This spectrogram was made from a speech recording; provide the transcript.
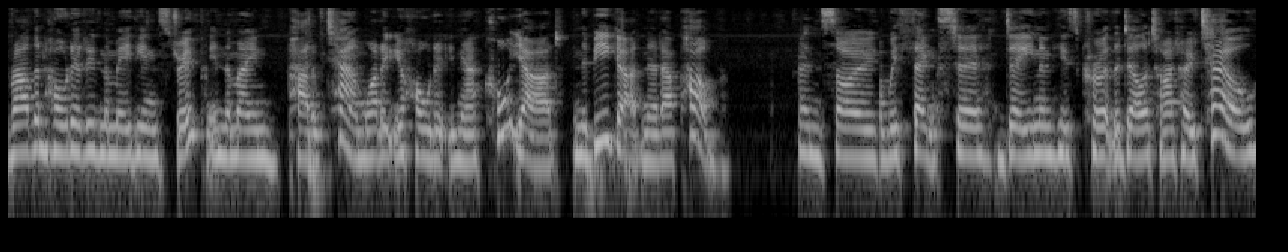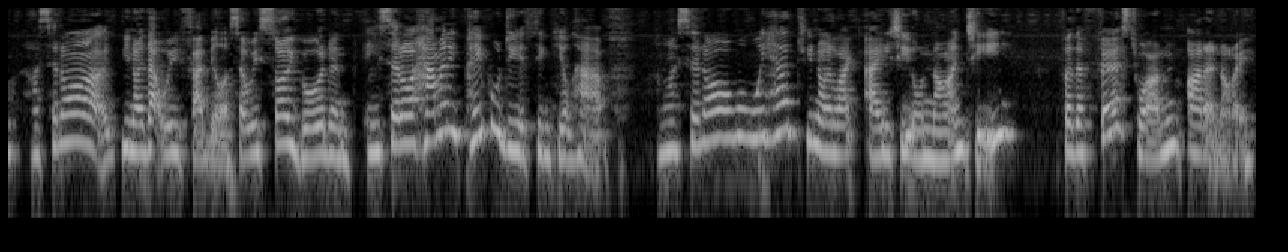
rather than hold it in the median strip in the main part of town, why don't you hold it in our courtyard, in the beer garden at our pub? And so, with thanks to Dean and his crew at the Delatite Hotel, I said, Oh, you know, that would be fabulous. That would be so good. And he said, Oh, how many people do you think you'll have? And I said, Oh, well, we had, you know, like 80 or 90. For the first one, I don't know,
